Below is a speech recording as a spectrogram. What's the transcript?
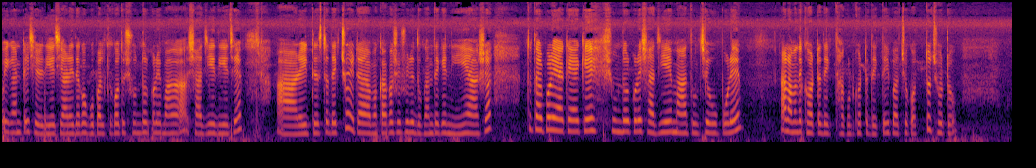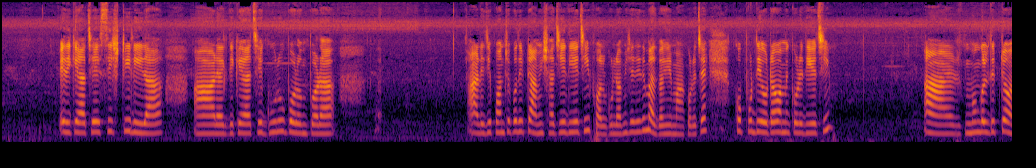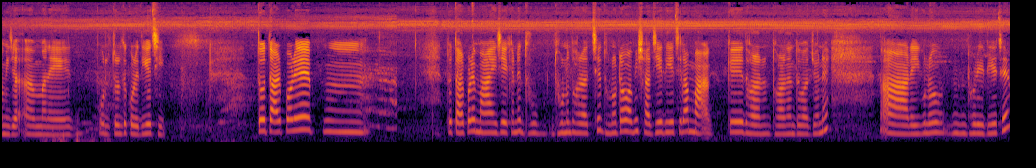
ওই গানটাই ছেড়ে দিয়েছি। আর এই দেখো গোপালকে কত সুন্দর করে মা সাজিয়ে দিয়েছে। আর এই ড্রেসটা দেখছ? এটা আমার কাকা শ্বশুরের দোকান থেকে নিয়ে আসা। তো তারপরে একে একে সুন্দর করে সাজিয়ে মা তুলছে উপরে। আর আমাদের ঘরটা দেখ, ঠাকুর ঘরটা দেখতেই পাচ্ছ কত ছোট। এদিকে আছে সৃষ্টি লীলা, আর একদিকে আছে গুরু পরম্পরা। আর এই যে পঞ্চপ্রদীপটা আমি সাজিয়ে দিয়েছি, ফলগুলো আমি সাজিয়ে দিই বাদবাকি মা করেছে। কর্পূর দিয়ে ওটাও আমি করে দিয়েছি। আর মঙ্গলদ্বীপটাও আমি মানে টুলতে করে দিয়েছি। তো তারপরে তো তারপরে মা এই যে এখানে ধূপ ধুনো ধরাচ্ছে। ধুনোটাও আমি সাজিয়ে দিয়েছিলাম মাকে ধরানো ধরানো দেওয়ার জন্যে। আর এইগুলো ধরিয়ে দিয়েছে।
